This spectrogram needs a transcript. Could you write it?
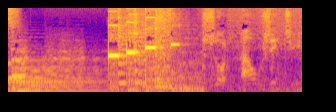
Jornal Gente.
